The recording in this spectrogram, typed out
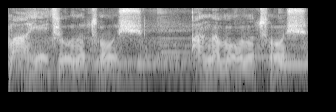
mahiyeti unutmuş, anlamı unutmuş.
